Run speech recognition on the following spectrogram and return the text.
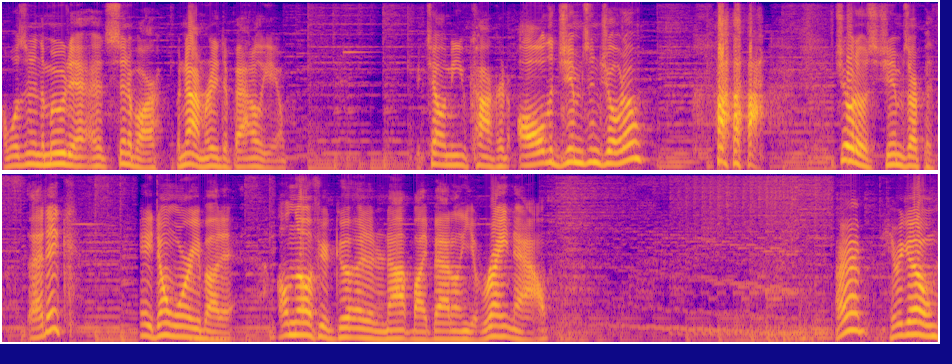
I wasn't in the mood at, at Cinnabar, but now I'm ready to battle you. You're telling me you conquered all the gyms in Johto? Ha ha ha! Johto's gyms are pathetic? Hey, don't worry about it. I'll know if you're good or not by battling you right now. Alright, here we go.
